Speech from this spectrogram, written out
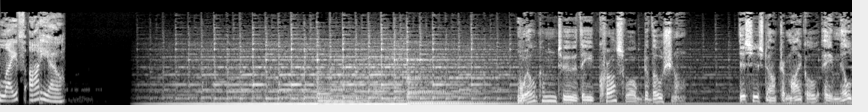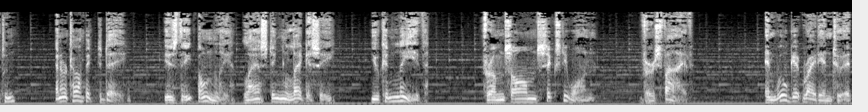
Life Audio. Welcome to the Crosswalk Devotional. This is Dr. Michael A. Milton, and our topic today is the only lasting legacy you can leave. From Psalm 61, verse 5. And we'll get right into it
